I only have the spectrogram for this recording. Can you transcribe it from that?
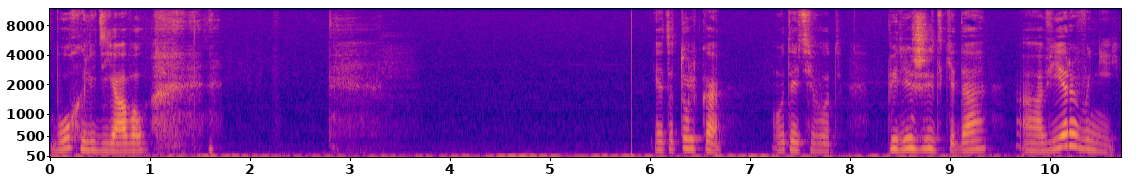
Бог или дьявол. Это только вот эти вот пережитки, да, а, верований,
